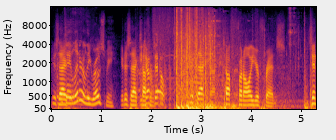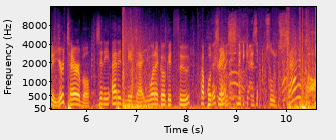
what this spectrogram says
You just act. They literally roast me. You just act He tough. jumped in- out. You just act tough in front of all your friends. Zinni, you're terrible. Zinni, I didn't mean that. You want to go get food? Couple This drinks? guy's snaking his absolute sack off.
